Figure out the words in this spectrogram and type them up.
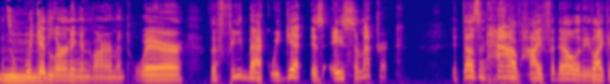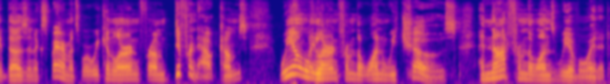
It's mm. a wicked learning environment where the feedback we get is asymmetric. It doesn't have high fidelity like it does in experiments where we can learn from different outcomes. We only learn from the one we chose and not from the ones we avoided.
